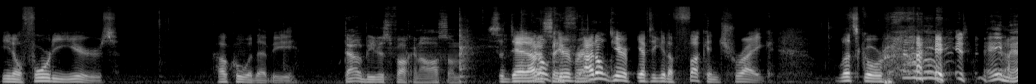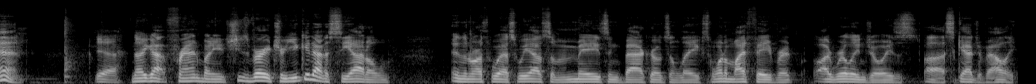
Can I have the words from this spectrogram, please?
you know, forty years. How cool would that be? that would be just fucking awesome. So, Dad, I Gotta don't care. If, I don't care if you have to get a fucking trike. Let's go ride. Amen. yeah, Now you got Fran Bunny. She's very true. You get out of Seattle in the Northwest, we have some amazing back roads and lakes. One of my favorite I really enjoy is uh, Skagit Valley.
